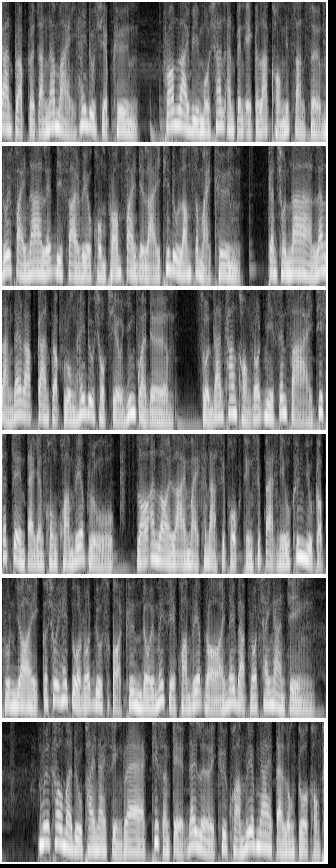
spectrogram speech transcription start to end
การปรับกระจังหน้าใหม่ให้ดูเฉียบขึ้น พร้อมลาย V-Motion อันเป็นเอกลักษณ์ของนิสสันเสริมด้วยไฟหน้าเลดดีไซน์เรียวคมพร้อมไฟเดลไลท์ที่ดูล้ำสมัยขึ้น กันชนหน้าและหลังได้รับการปรับปรุงให้ดูโฉบเฉี่ยวยิ่งกว่าเดิม ส่วนด้านข้างของรถมีเส้นสายที่ชัดเจนแต่ยังคงความเรียบหรู ล้ออันลอยลายใหม่ขนาด 16-18 นิ้วขึ้นอยู่กับรุ่นย่อย ก็ช่วยให้ตัวรถดูสปอร์ตขึ้นโดยไม่เสียความเรียบร้อยในแบบรถใช้งานจริง เมื่อเข้ามาดูภายในสิ่งแรกที่สังเกตได้เลยคือความเรียบง่ายแต่ลงตัวของแผ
